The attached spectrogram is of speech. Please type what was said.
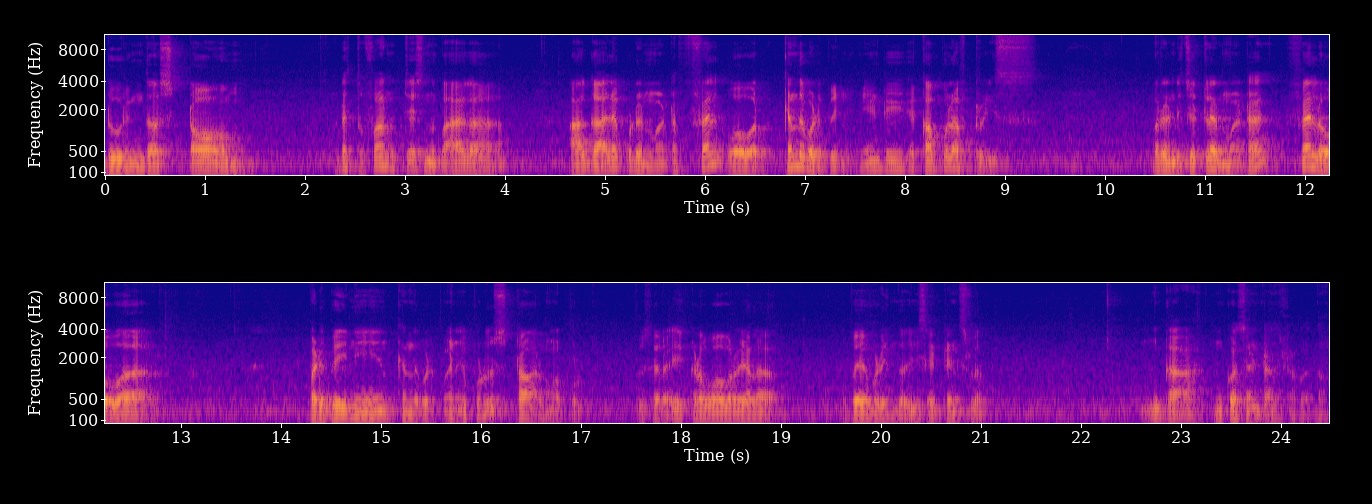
during the storm అంటే తుఫాన్ వచ్చేసింది బాగా ఆ గాలెప్పుడు అనమాట ఫెల్ ఓవర్ కింద పడిపోయినాయి. ఏంటి? ఎ కపుల్ ఆఫ్ ట్రీస్ రెండు చెట్లు అనమాట ఫెల్ ఓవర్ పడిపోయినాయి కింద పడిపోయినాయి. ఇప్పుడు స్టార్మ్ అప్పుడు. చూసారా? ఇక్కడ ఓవర్ ఎలా ఉపయోగపడిందో ఈ సెంటెన్స్లో. ఇంకా ఇంకో సెంటెన్స్లోకి వద్దాం.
